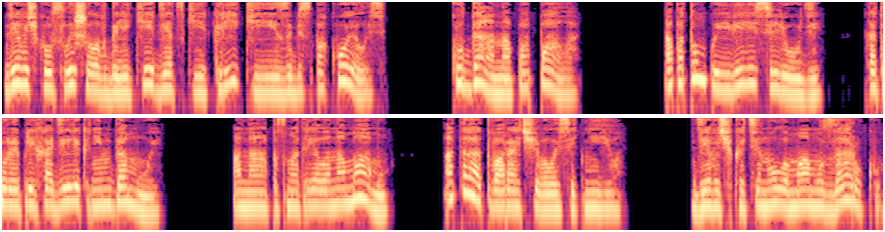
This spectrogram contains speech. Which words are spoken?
Девочка услышала вдалеке детские крики и забеспокоилась. Куда она попала? А потом появились люди, которые приходили к ним домой. Она посмотрела на маму, а та отворачивалась от нее. Девочка тянула маму за руку,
